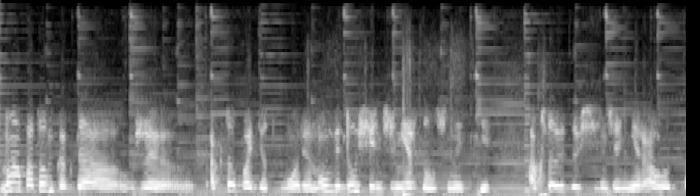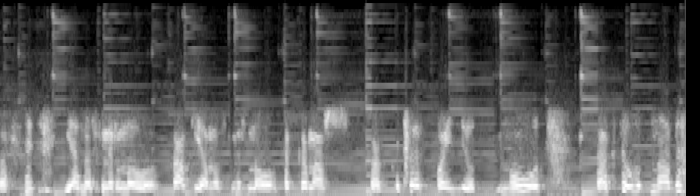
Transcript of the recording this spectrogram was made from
Ну, а потом, когда уже... А кто пойдет в море? Ну, ведущий инженер должен идти. А кто ведущий инженер? А вот так. Яна Смирнова. Как Яна Смирнова? Так она ж как это пойдет. Ну вот, как-то вот надо.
